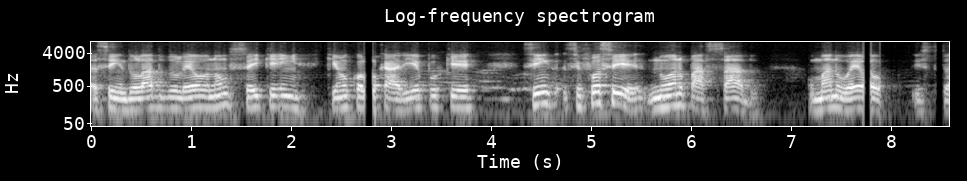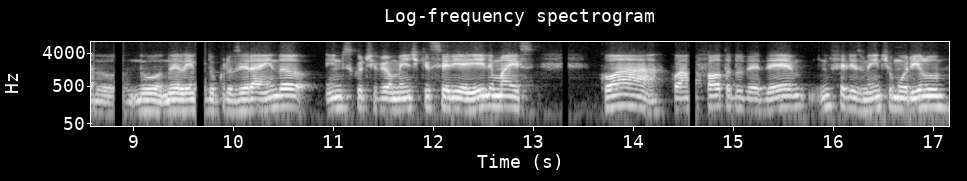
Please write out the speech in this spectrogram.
assim, do lado do Léo, eu não sei quem, quem eu colocaria, porque se, se fosse no ano passado, o Manuel estando no, no elenco do Cruzeiro ainda, indiscutivelmente que seria ele, mas com a, com a falta do Dedé, infelizmente o Murilo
